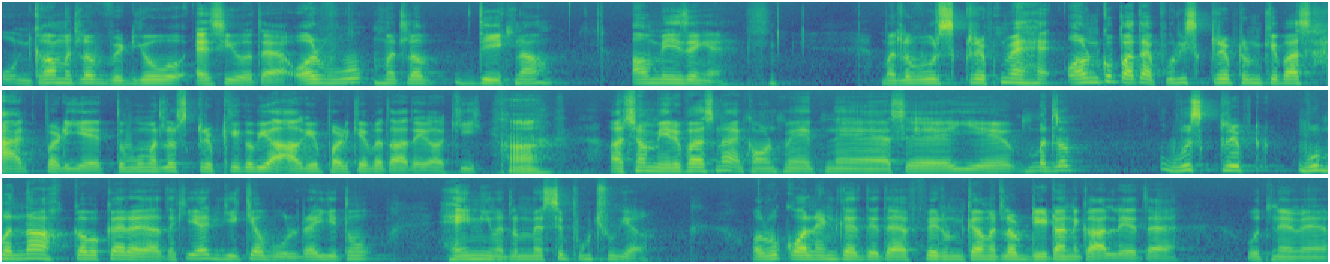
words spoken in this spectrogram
उनका मतलब वीडियो ऐसी होता है और वो मतलब देखना अमेजिंग है। मतलब वो स्क्रिप्ट में है और उनको पता है पूरी स्क्रिप्ट उनके पास हैक पड़ी है तो वो मतलब स्क्रिप्ट के कभी आगे पढ़ के बता देगा कि हाँ। अच्छा मेरे पास ना अकाउंट में इतने ऐसे ये मतलब वो स्क्रिप्ट वो बंदा कब कर रह जाता कि यार ये क्या बोल रहा है? ये तो है ही नहीं मतलब मैं इससे पूछूँ क्या? और वो कॉल एंड कर देता है फिर उनका मतलब डेटा निकाल लेता है उतने में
